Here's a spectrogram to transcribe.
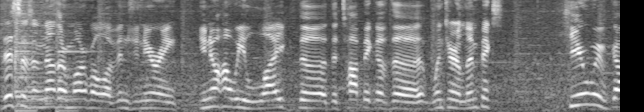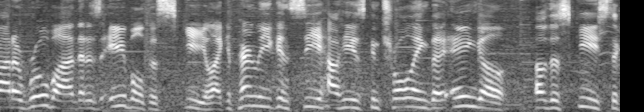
This is another marvel of engineering. You know how we like the, the topic of the Winter Olympics? Here we've got a robot that is able to ski. Like apparently you can see how he's controlling the angle of the skis to,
